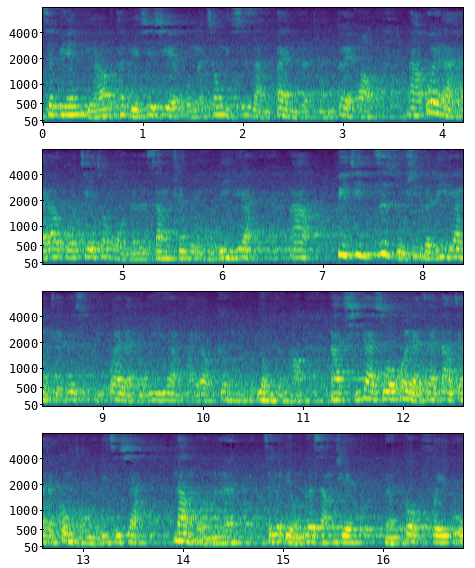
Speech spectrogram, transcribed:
这边也要特别谢谢我们钟理事长带领的团队哈。那未来还要多借重我们的商圈的一个力量。那毕竟自主性的力量绝对是比外来的力量还要更有用的哈。那期待说未来在大家的共同努力之下，让我们呢这个永乐商圈能够恢复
